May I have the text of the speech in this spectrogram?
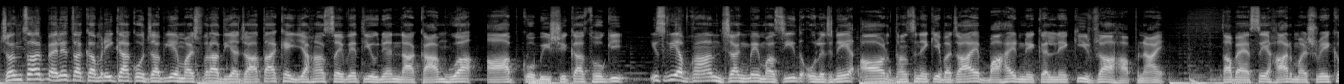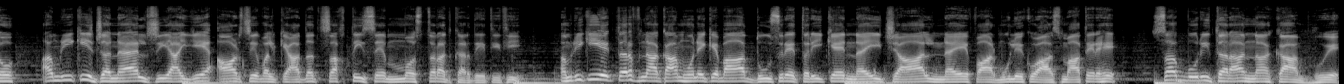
چند سال پہلے تک امریکہ کو جب یہ مشورہ دیا جاتا کہ یہاں سویت یونین ناکام ہوا، آپ کو بھی شکست ہوگی۔ اس لیے افغان جنگ میں مزید الجھنے اور دھنسنے کی بجائے باہر نکلنے کی راہ اپنائے تب ایسے ہر مشورے کو امریکی جرنیل سی آئی اے اور سول قیادت سختی سے مسترد کر دیتی تھی۔ امریکی ایک طرف ناکام ہونے کے بعد دوسرے طریقے نئی چال، نئے فارمولے کو آزماتے رہے۔ سب بری طرح ناکام ہوئے۔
